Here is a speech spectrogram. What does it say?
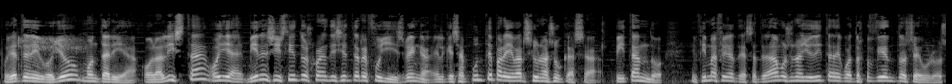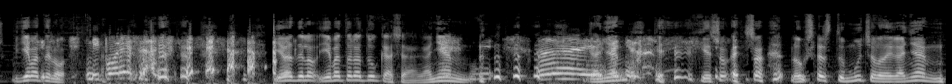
Pues ya te digo, yo montaría o la lista, oye, vienen 647 refugiés, venga, el que se apunte para llevarse uno a su casa, pitando. Encima, fíjate, hasta te damos una ayudita de 400 euros. Llévatelo, Ni por esas. llévatelo, llévatelo a tu casa, gañán. Ay, Gañán, que, que eso, eso lo usas tú mucho, lo de gañán.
